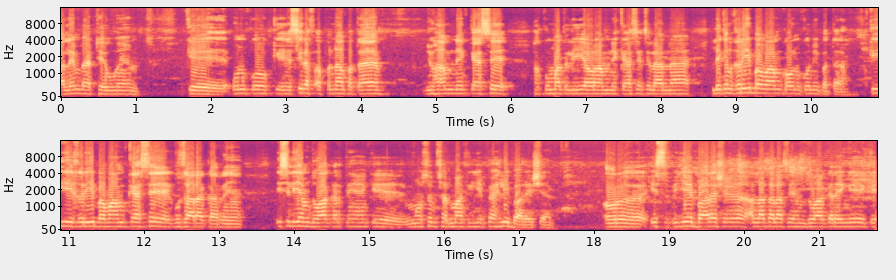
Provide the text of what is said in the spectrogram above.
ालिम बैठे हुए हैं कि उनको कि सिर्फ़ अपना पता है जो हमने कैसे हुकूमत ली और हमने कैसे चलाना है। लेकिन गरीब आवाम को उनको नहीं पता कि ये गरीब आवाम कैसे गुजारा कर रहे हैं। इसलिए हम दुआ करते हैं कि मौसम सरमा की ये पहली बारिश है। और इस, ये बारिश अल्लाह ताला से हम दुआ करेंगे कि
